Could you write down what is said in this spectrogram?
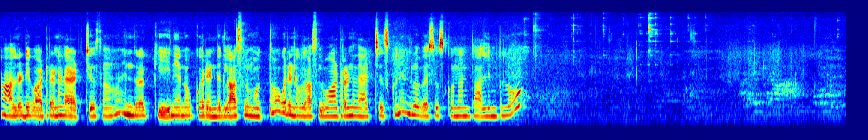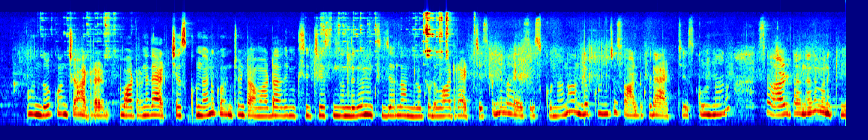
ఆల్రెడీ వాటర్ అనేది యాడ్ చేశాను. ఇందులోకి నేను ఒక రెండు గ్లాసులు మొత్తం ఒక రెండు గ్లాసులు వాటర్ అనేది యాడ్ చేసుకుని ఇందులో వేసేసుకున్నాను తాలింపులో అందులో కొంచెం వాటర్ వాటర్ అనేది యాడ్ చేసుకున్నాను. కొంచెం టమాటా అది మిక్సీ చేసింది ఉందిగా మిక్సీ జార్లో అందులో కూడా వాటర్ యాడ్ చేసుకుని ఇలా వేసేసుకున్నాను. అందులో కొంచెం సాల్ట్ కూడా యాడ్ చేసుకున్నాను. సాల్ట్ అనేది మనకి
